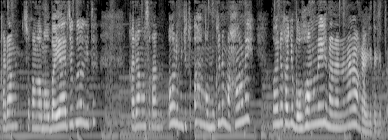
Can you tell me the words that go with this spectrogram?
kadang suka nggak mau bayar juga gitu. Kadang misalkan oh 5 juta ah nggak mungkin mahal nih. Wah ini kayaknya bohong nih. Nah nah nah, nah, nah, kayak gitu gitu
